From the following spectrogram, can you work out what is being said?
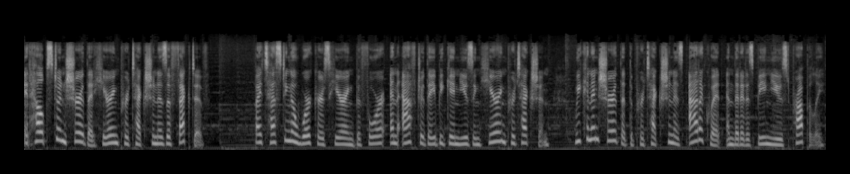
It helps to ensure that hearing protection is effective, by testing a worker's hearing before and after they begin using hearing protection, we can ensure that the protection is adequate and that it is being used properly.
